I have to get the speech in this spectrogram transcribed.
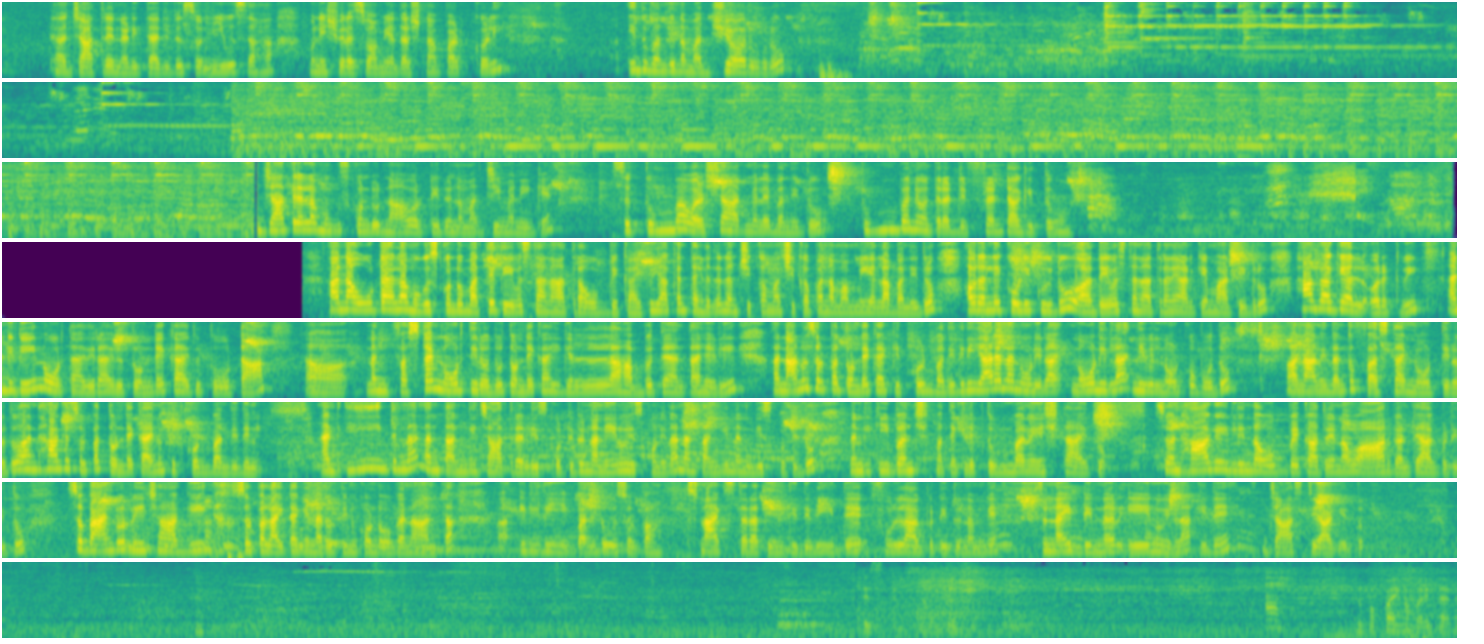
ಜಾತ್ರೆ ನಡೀತಾ ಇದ್ದಿದ್ದು. ಸೊ ನೀವು ಸಹ ಮುನೀಶ್ವರ ಸ್ವಾಮಿಯ ದರ್ಶನ ಪಡ್ಕೊಳ್ಳಿ. ಇದು ಬಂದು ನಮ್ಮ ಅಜ್ಜಿಯವ್ರ ಜಾತ್ರೆ ಎಲ್ಲ ಮುಗಿಸ್ಕೊಂಡು ನಾವು ಹೊರಟಿದ್ದು ನಮ್ಮ ಅಜ್ಜಿ ಮನೆಗೆ. ಸೊ ತುಂಬ ವರ್ಷ ಆದಮೇಲೆ ಬಂದಿದ್ದು. ತುಂಬಾ ಒಂಥರ ಡಿಫ್ರೆಂಟ್ ಆಗಿತ್ತು. ನಾವು ಊಟ ಎಲ್ಲ ಮುಗಿಸ್ಕೊಂಡು ಮತ್ತೆ ದೇವಸ್ಥಾನ ಹತ್ರ ಹೋಗ್ಬೇಕಾಯ್ತು. ಯಾಕಂತ ಹೇಳಿದ್ರೆ ನಮ್ಮ ಚಿಕ್ಕಮ್ಮ, ಚಿಕ್ಕಪ್ಪ, ನಮ್ಮ ಮಮ್ಮಿ ಎಲ್ಲ ಬಂದಿದ್ರು. ಅವರಲ್ಲೇ ಕೋಳಿ ಕುಯ್ದು ದೇವಸ್ಥಾನ ಹತ್ರನೇ ಅಡುಗೆ ಮಾಡ್ತಿದ್ರು. ಹಾಗಾಗಿ ಅಲ್ಲಿ ಹೊರಟ್ವಿ. ಆ್ಯಂಡ್ ಇದೇನು ನೋಡ್ತಾ ಇದ್ದೀರಾ? ಇದು ತೊಂಡೆಕಾಯ್ದು ತೋಟ. ನಂಗೆ ಫಸ್ಟ್ ಟೈಮ್ ನೋಡ್ತಿರೋದು ತೊಂಡೆಕಾಯಿಗೆಲ್ಲ ಹಬ್ಬತ್ತೆ ಅಂತ ಹೇಳಿ. ನಾನು ಸ್ವಲ್ಪ ತೊಂಡೆಕಾಯಿ ಕಿತ್ಕೊಂಡು ಬಂದಿದ್ದೀನಿ. ಯಾರೆಲ್ಲ ನೋಡಿರ, ನೋಡಿಲ್ಲ ನೀವು ಇಲ್ಲಿ ನೋಡ್ಕೋಬೋದು ನಾನಿದಂತೂ ಫಸ್ಟ್ ಟೈಮ್ ನೋಡ್ತಿರೋದು. ಆ್ಯಂಡ್ ಹಾಗೆ ಸ್ವಲ್ಪ ತೊಂಡೆಕಾಯಿನೂ ಕಿತ್ಕೊಂಡು ಬಂದಿದ್ದೀನಿ. ಆ್ಯಂಡ್ ಈ ಇದನ್ನು ನನ್ನ ತಂಗಿ ಜಾತ್ರೆಯಲ್ಲಿ ಇಸ್ಕೊಟ್ಟಿದ್ದು. ನಾನೇನೂ ಇಸ್ಕೊಂಡಿಲ್ಲ. ನನ್ನ ತಂಗಿ ನನಗೆ ಇಸ್ಕೊಟ್ಟಿದ್ದು. ನನಗೆ ಕೀ ಬಂಚ್ ಮತ್ತು ಕ್ಲಿಪ್ ತುಂಬಾ ಇಷ್ಟ ಆಯಿತು. ಸೊ ಆ್ಯಂಡ್ ಹಾಗೆ ಇಲ್ಲಿಂದ ಹೋಗಬೇಕಾದ್ರೆ ನಾವು ಆರು ಗಂಟೆ ಆಗಿಬಿಟ್ಟಿತ್ತು ಸೊ ಬ್ಯಾಂಗ್ಳೂರ್ ರೀಚ್ ಆಗಿ ಸ್ವಲ್ಪ ಲೈಟಾಗಿ ಏನಾದರೂ ತಿನ್ಕೊಂಡು ಹೋಗೋಣ ಅಂತ. ಇಲ್ಲಿ ಬಂದು ಸ್ವಲ್ಪ ಸ್ನ್ಯಾಕ್ಸ್ ಥರ ತಿಂತಿದ್ದೀವಿ. ಇದೇ ಫುಲ್ ಆಗಿಬಿಟ್ಟಿತ್ತು ನಮಗೆ. ಸೊ ನೈಟ್ ಡಿನ್ನರ್ ಏನೂ ಇಲ್ಲ. ಇದೇ ಜಾಸ್ತಿ ಆಗಿತ್ತು पप्पा इन बरता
